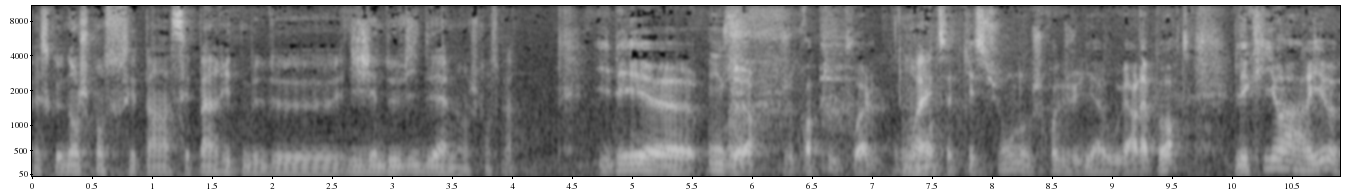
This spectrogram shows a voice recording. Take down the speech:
parce que non, je pense que c'est pas c'est pas un rythme de d'hygiène de vie idéal, non, je pense pas. Il est 11h, je crois pile poil, au Ouais. cette question, donc je crois que Julie a ouvert la porte. Les clients arrivent,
